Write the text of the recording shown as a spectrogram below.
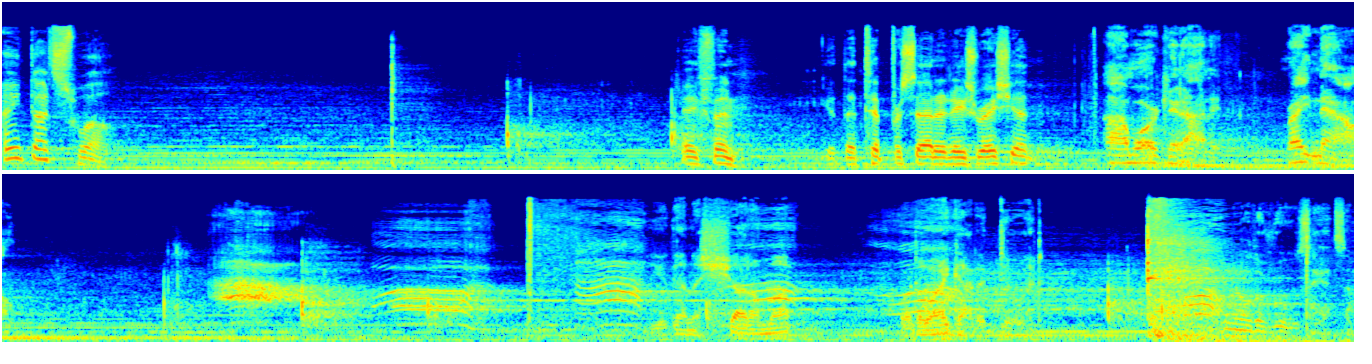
Ain't that swell? Hey, Finn, you get that tip for Saturday's race yet? I'm working on it. Right now. You gonna shut him up? Or do I gotta do it? You know the rules, handsome.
